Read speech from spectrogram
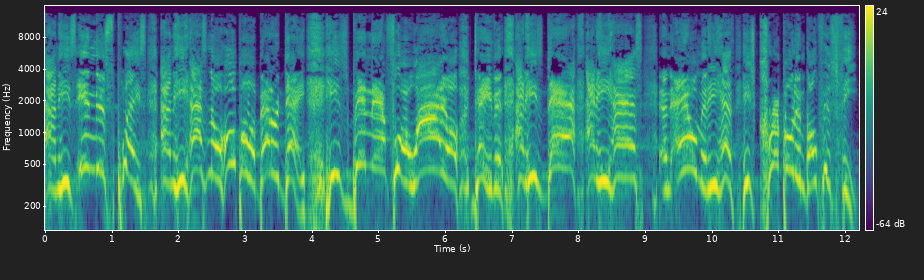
And he's in this place and he has no hope of a better day. He's been there for a while, David, and he's he's there and he has an ailment. He has, he's crippled in both his feet.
